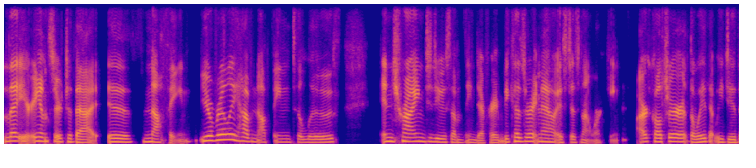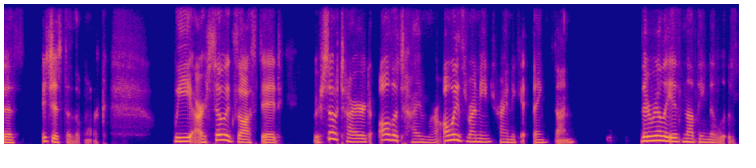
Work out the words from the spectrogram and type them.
that your answer to that is nothing. You really have nothing to lose in trying to do something different because right now it's just not working. Our culture, the way that we do this, it just doesn't work. We are so exhausted. We're so tired all the time. We're always running, trying to get things done. There really is nothing to lose.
